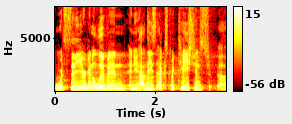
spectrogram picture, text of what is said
or what city you're going to live in, and you have these expectations uh,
